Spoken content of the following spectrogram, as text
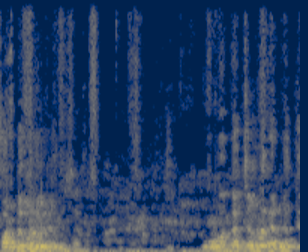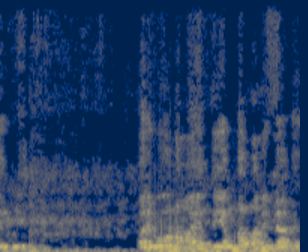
ഫണ്ടുകൾ വരുന്നു ഊഹക്കച്ചവട രംഗത്തേക്ക് പരിപൂർണമായും നിയന്ത്രണമില്ലാതെ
